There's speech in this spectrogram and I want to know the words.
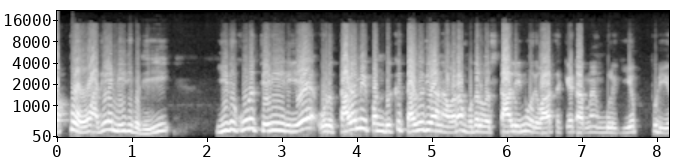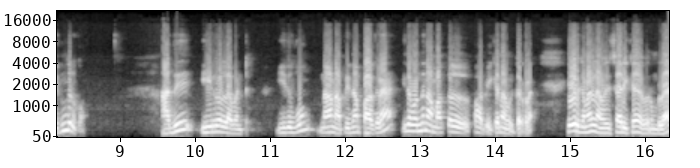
அப்போ அதே நீதிபதி இது கூட தெரியலையே ஒரு தலைமை பண்புக்கு தகுதியானவரா முதல்வர் ஸ்டாலின் ஒரு வார்த்தை கேட்டாருன்னா உங்களுக்கு எப்படி இருந்திருக்கும்? அது இரலவெண்ட் இதுவும் நான் அப்படிதான் பாக்குறேன் இதை வந்து நான் மக்கள் பார்வைக்க நான் விட்டுறேன் இதற்கு மேல நான் விசாரிக்க விரும்பல.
